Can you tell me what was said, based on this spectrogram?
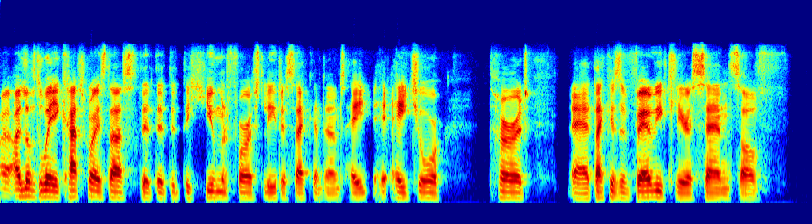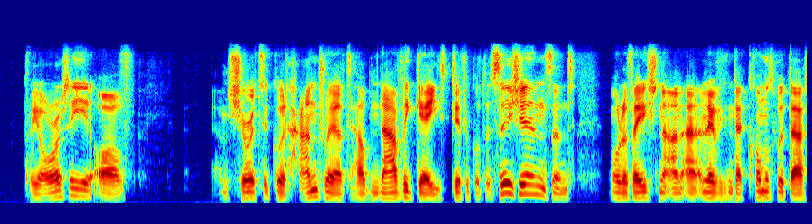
I, love the way you categorize that the, the, the human first, leader second, and HR third. Uh, that gives a very clear sense of priority, of I'm sure it's a good handrail to help navigate difficult decisions and motivation and, and everything that comes with that.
